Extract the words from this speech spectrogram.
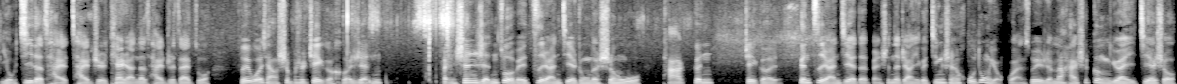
有机的材材质、天然的材质在做。所以我想，是不是这个和人本身，人作为自然界中的生物，它跟。这个跟自然界的本身的这样一个精神互动有关，所以人们还是更愿意接受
